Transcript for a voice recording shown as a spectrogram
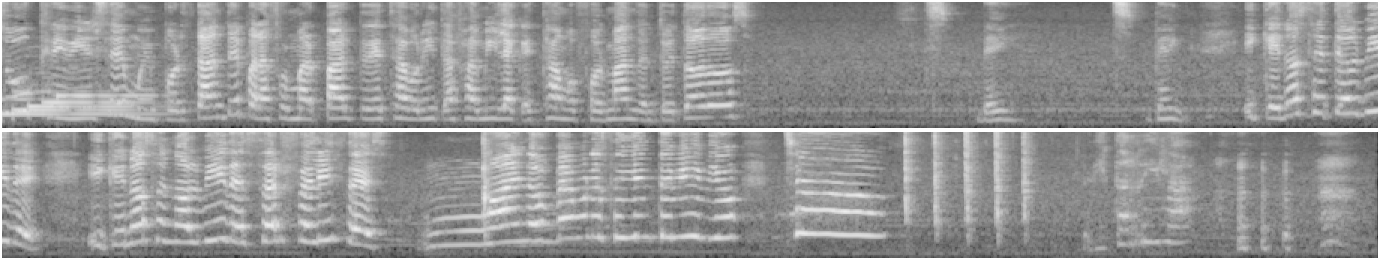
suscribirse, muy importante para formar parte de esta bonita familia que estamos formando entre todos. ¿Veis? Ven. Y que no se te olvide. Y que no se nos olvide ser felices. Y nos vemos en el siguiente vídeo. Chao. Dedito arriba.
